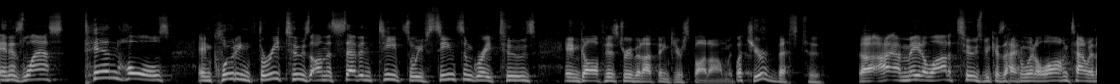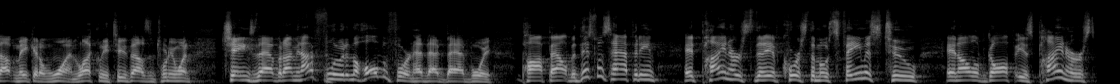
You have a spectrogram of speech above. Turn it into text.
in his last 10 holes, including three twos on the 17th. So we've seen some great twos in golf history, but I think you're spot on with that. What's this. your best two? Uh, I, I, made a lot of twos because I went a long time without making a one. Luckily, 2021 changed that. But I mean, I flew it in the hole before and had that bad boy pop out. But this was happening at Pinehurst today. Of course, the most famous two in all of golf is Pinehurst.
